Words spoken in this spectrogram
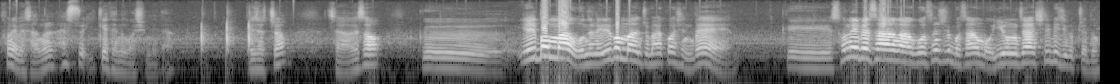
손해배상을 할 수 있게 되는 것입니다. 되셨죠? 자, 그래서 그 1번만 오늘은 1번만 좀 할 것인데 그 손해배상하고 손실보상, 뭐 이용자 실비지급제도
